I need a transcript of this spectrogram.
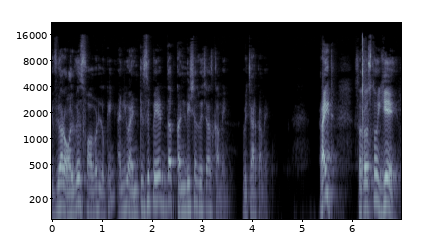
if you are always forward looking and you anticipate the condition which are coming which are coming right so दोस्तों, ये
